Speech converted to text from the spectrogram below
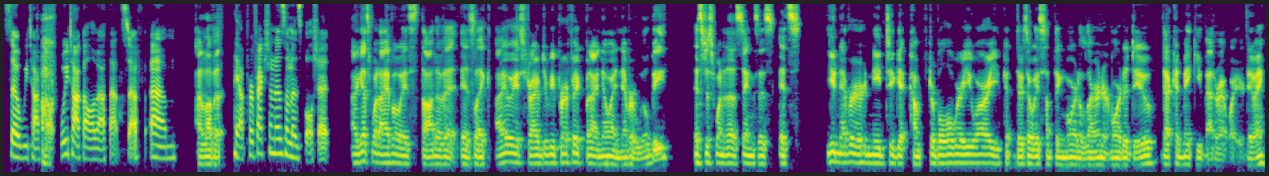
so we talk all, we talk all about that stuff um I love it. Yeah, perfectionism is bullshit. I guess what I've always thought of it is like I always strive to be perfect, but I know I never will be. It's just one of those things is it's you never need to get comfortable where you are. You can there's always something more to learn or more to do that can make you better at what you're doing.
